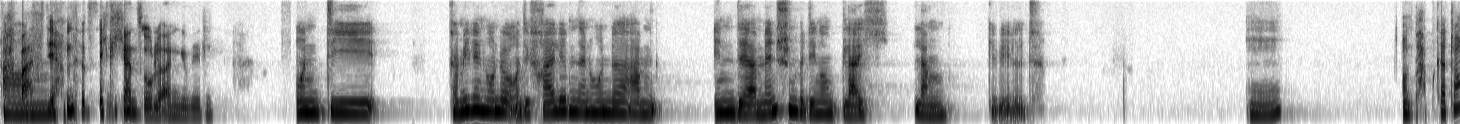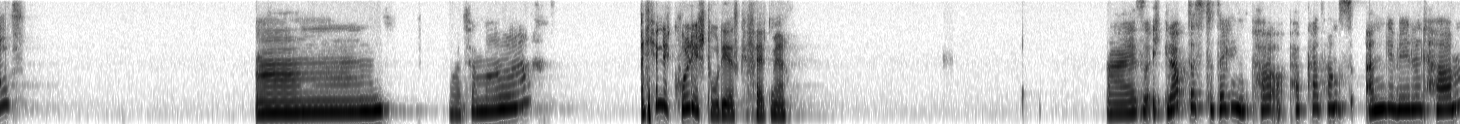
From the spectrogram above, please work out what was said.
Ach was, Ähm, die haben tatsächlich Han Solo angewedelt. Und die Familienhunde und die freilebenden Hunde haben in der Menschenbedingung gleich lang gewedelt. Mhm. Und Pappkartons? Ähm, warte mal. Ich finde die cool, die Studie, es gefällt mir. Also, ich glaube, dass tatsächlich ein paar auch Pappkartons angewedelt haben.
